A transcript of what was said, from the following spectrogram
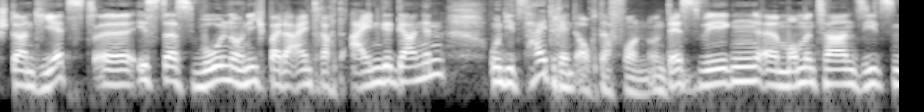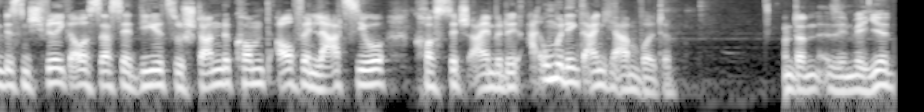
Stand jetzt äh, ist das wohl noch nicht bei der Eintracht eingegangen und die Zeit rennt auch davon. Und deswegen äh, momentan sieht es ein bisschen schwierig aus, dass der Deal zustande kommt, auch wenn Lazio Kostic einbezieht unbedingt eigentlich haben wollte. Und dann sehen wir hier,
